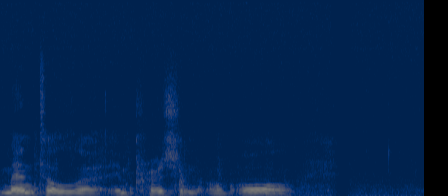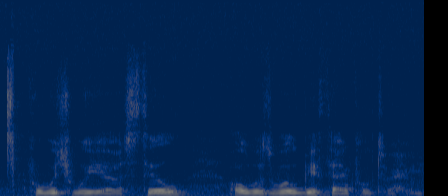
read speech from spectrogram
mental uh, impression of all, for which we uh, still always will be thankful to him.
